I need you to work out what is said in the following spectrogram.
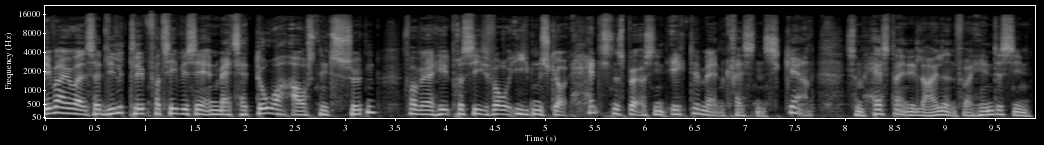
det var jo altså et lille klip fra tv-serien Matador afsnit 17, for at være helt præcis, hvor Iben Skjold Hansen spørger sin ægte mand Christian Skjern, som haster ind i lejligheden for at hente sin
